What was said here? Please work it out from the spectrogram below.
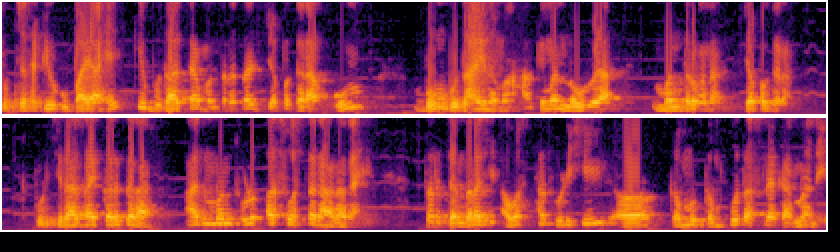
तुमच्यासाठी उपाय आहे की बुधाच्या मंत्राचा जप करा. ओम बोम बुधाय नमा हा किमान नऊ वेळा मंत्र म्हणा जप करा. पुढची रास आहे कर्क रास. आज मन थोडं अस्वस्थ राहणार आहे. तर चंद्राची अवस्था थोडीशी कम कमकुवत असल्या कारणाने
